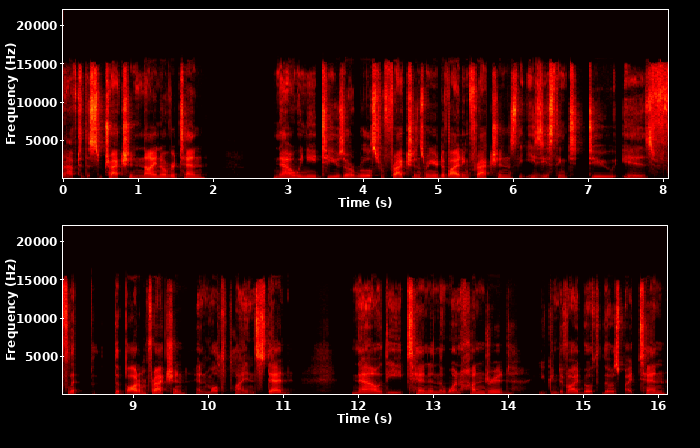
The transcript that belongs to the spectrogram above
after the subtraction, 9 over 10. Now we need to use our rules for fractions. When you're dividing fractions, the easiest thing to do is flip the bottom fraction and multiply instead. Now the 10 and the 100, you can divide both of those by 10,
